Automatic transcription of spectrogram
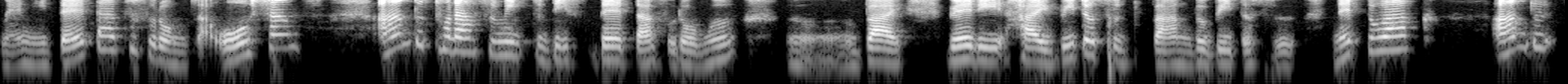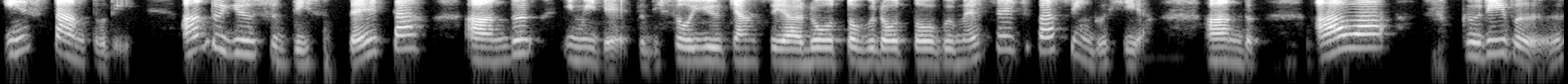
many data from the oceans and transmit this data from uh, by very high bits bandwidth network and instantly and use this data and immediately. So you can see a lot of lot of message passing here. And our Scribble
